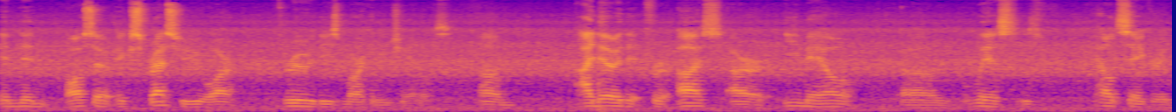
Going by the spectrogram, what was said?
and then also express who you are through these marketing channels. Um, I know that for us, our email um, list is held sacred,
